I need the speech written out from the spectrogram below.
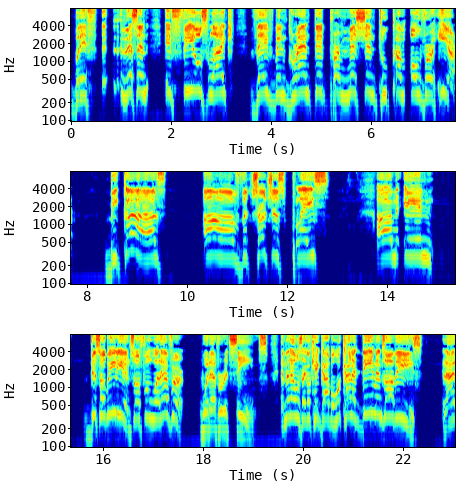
But if, listen, it feels like they've been granted permission to come over here because of the church's place um in disobedience or for whatever whatever it seems and then i was like okay god but what kind of demons are these and i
